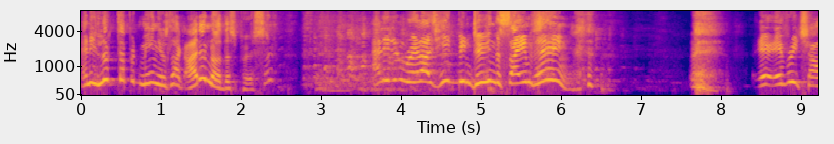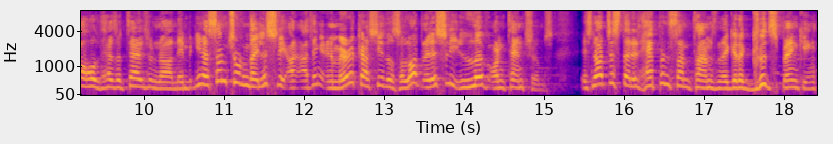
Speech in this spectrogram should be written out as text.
And he looked up at me and he was like, I don't know this person. and he didn't realize he'd been doing the same thing. Every child has a tantrum now and then. But you know, some children, they literally, I think in America, I see this a lot, they literally live on tantrums. It's not just that it happens sometimes and they get a good spanking,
